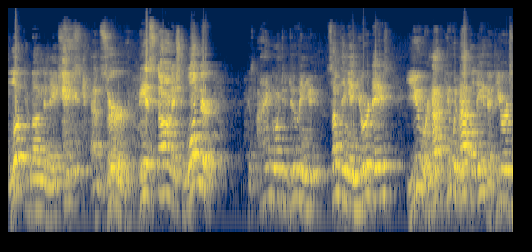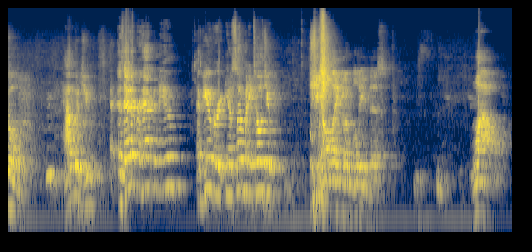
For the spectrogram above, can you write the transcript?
Look among the nations, observe, be astonished, wonder, because I'm going to do in you something in your days you were not you would not believe if you were told. How would you? Has that ever happened to you? Have you ever, you know, somebody told you, y'all ain't going to believe this. Wow.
